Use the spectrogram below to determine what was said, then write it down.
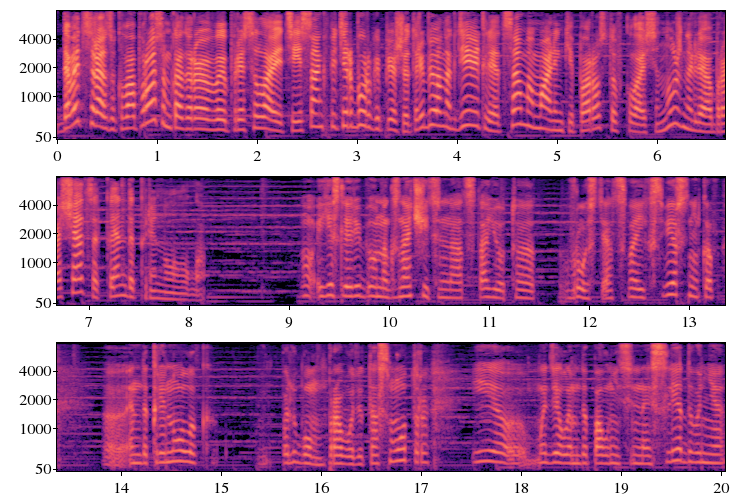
Давайте сразу к вопросам, которые вы присылаете. Из Санкт-Петербурга пишет, ребенок 9 лет, самый маленький по росту в классе. Нужно ли обращаться к эндокринологу? Ну, если ребенок значительно отстает э, в росте от своих сверстников, э, эндокринолог по-любому проводит осмотр, и э, мы делаем дополнительные исследования,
